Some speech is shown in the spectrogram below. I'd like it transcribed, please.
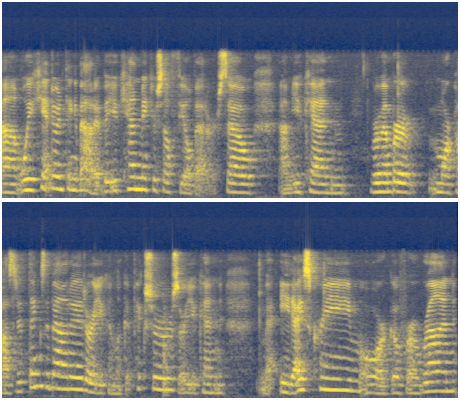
um, well, you can't do anything about it, but you can make yourself feel better. So um, you can remember more positive things about it, or you can look at pictures, or you can eat ice cream or go for a run.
